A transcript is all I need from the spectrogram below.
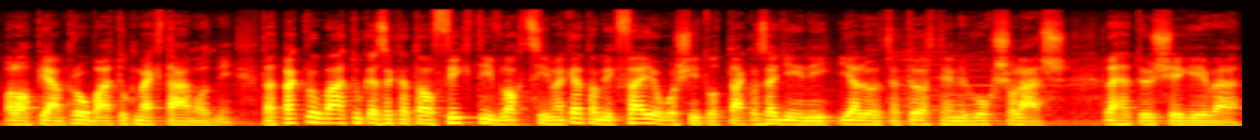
alapján próbáltuk megtámadni. Tehát megpróbáltuk ezeket a fiktív lakcímeket, amik feljogosították az egyéni jelöltre történő voksolás lehetőségével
